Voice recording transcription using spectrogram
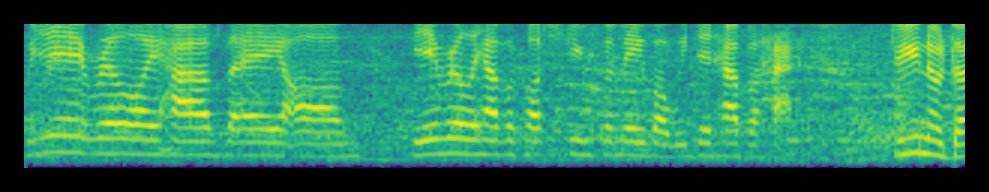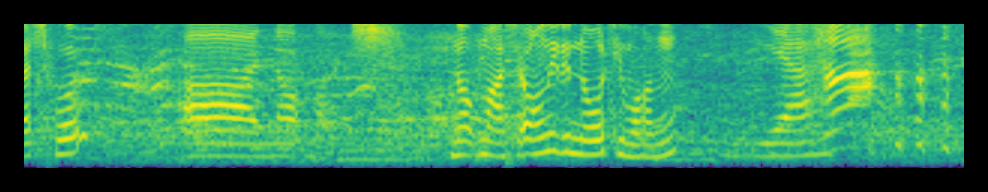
we didn't really have a um, we didn't really have a costume for me, but we did have a hat. Do you know Dutch words? Uh, not much. Not much. Only the naughty one. Yeah.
